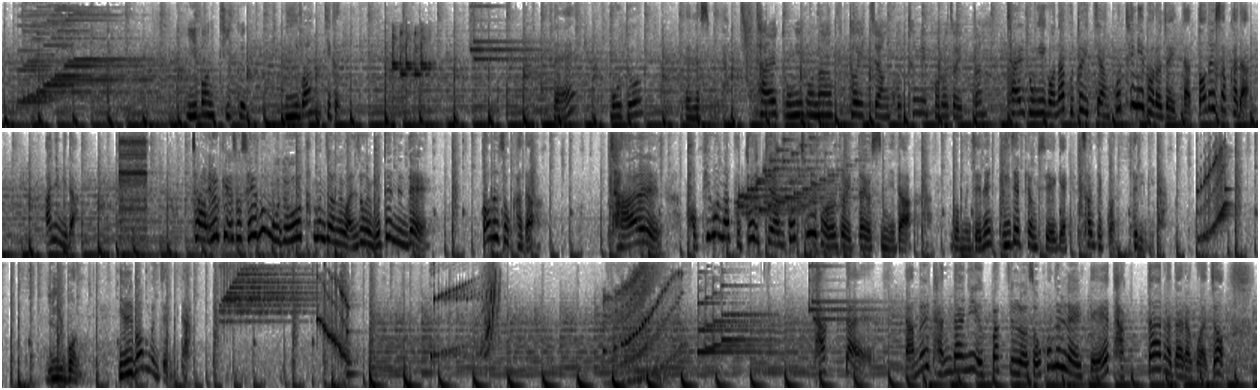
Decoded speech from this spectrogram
2번 디귿. 2번 디귿. 네. 모두 열렸습니다. 잘 동이거나 붙어 있지 않고 틈이 벌어져 있다. 잘 동이거나 붙어 있지 않고 틈이 벌어져 있다. 떠들썩하다. 아닙니다. 자, 이렇게 해서 세 분 모두 한 문장을 완성을 못했는데, 떠들썩하다. 잘 덮이거나 붙어 있지 않고 틈이 벌어져 있다 였습니다. 이번 문제는 이재평 씨에게 선택권 드립니다. 1번, 1번 문제입니다. 남을 단단히 윽박질러서 혼을 낼때 닭달하다라고 하죠.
